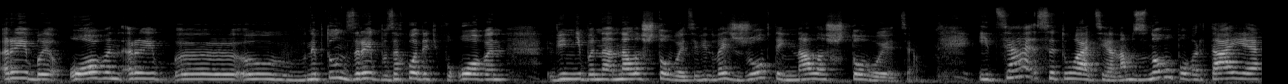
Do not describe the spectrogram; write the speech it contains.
риби, овен риб, е, е, Нептун з риб заходить в овен, він ніби на- налаштовується, він весь жовтий налаштовується. І ця ситуація нам знову повертає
